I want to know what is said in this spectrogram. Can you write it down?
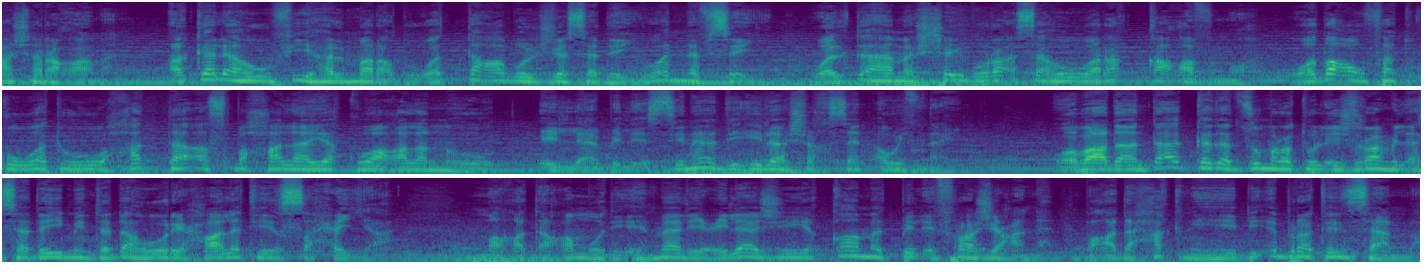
عشر عاما. أكله فيها المرض والتعب الجسدي والنفسي والتهم الشيب رأسه ورق عظمه وضعفت قوته حتى أصبح لا يقوى على النهوض إلا بالاستناد إلى شخص أو اثنين. وبعد أن تأكدت زمرة الإجرام الأسدي من تدهور حالته الصحية مع تعمد إهمال علاجه قامت بالإفراج عنه بعد حقنه بإبرة سامة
